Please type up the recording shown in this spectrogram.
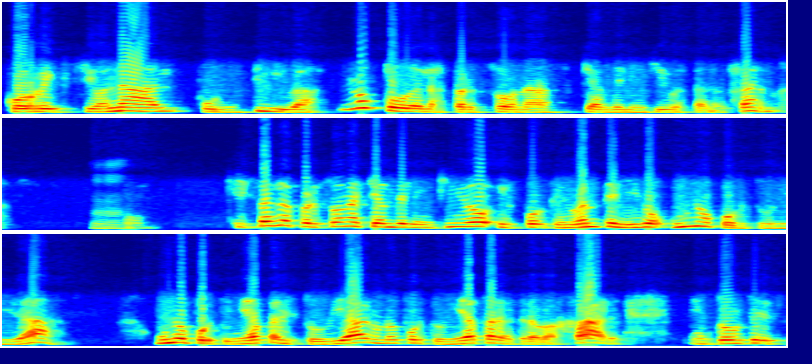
correccional, punitiva. No todas las personas que han delinquido están enfermas. Mm. Quizás las personas que han delinquido es porque no han tenido una oportunidad, una oportunidad para estudiar, una oportunidad para trabajar. Entonces,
